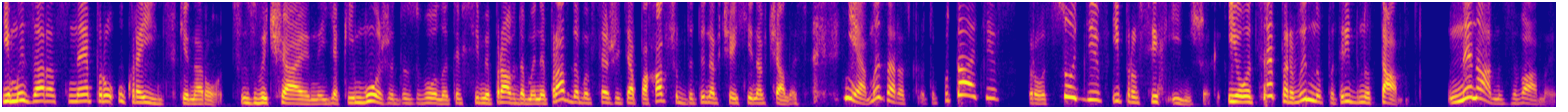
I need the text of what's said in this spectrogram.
і ми зараз не про український народ, звичайний, який може дозволити всіми правдами, неправдами все життя пахав, щоб дитина в Чехії навчалася. Ні, ми зараз про депутатів, про суддів і про всіх інших. І оце первинно потрібно там. Не нам з вами,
